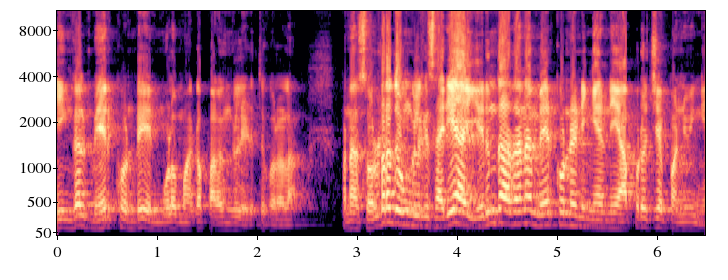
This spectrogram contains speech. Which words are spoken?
நீங்கள் மேற்கொண்டு என் மூலமாக பலன்கள் எடுத்துக்கொள்ளலாம் இப்போ நான் சொல்கிறது உங்களுக்கு சரியாக இருந்தால் தானே மேற்கொண்டு நீங்கள் என்னை அப்ரோச்சே பண்ணுவீங்க.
